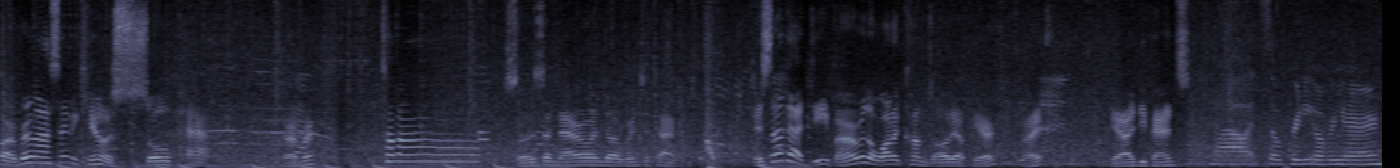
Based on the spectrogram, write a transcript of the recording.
Alright, remember last time we came, it was so packed. Remember? Ta-da! So it's a narrow in the uh, winter time. It's not that deep. I remember the water comes all the way up here, right? Yeah, it depends. Wow, it's so pretty over here.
